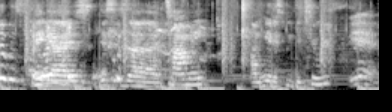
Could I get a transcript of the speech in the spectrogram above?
It was so Hey guys, this is uh, Tommy. I'm here to speak the truth. Yeah.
